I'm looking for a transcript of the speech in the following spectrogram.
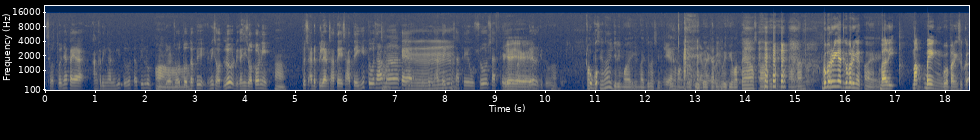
Sotonya kayak angkringan gitu, tapi lu Oh. jualan soto, tapi ini soto lu dikasih soto nih. Ah, Terus ada pilihan sate-sate gitu sama kayak Hmm. gitu. Sate ini sate usus, sate Iya, iya, iya. perkedel gitu. Ah. Oh, podcast kita jadi mulai nggak jelas ya. Iya. Dia emang review dari tadi review hotel, sekarang review makanan. Gue baru ingat, gue baru ingat. Oh, iya, iya. Bali. Makbeng gue paling suka.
